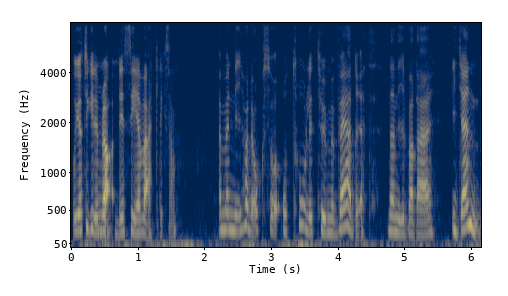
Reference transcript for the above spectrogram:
Och jag tycker det är bra, mm. det är sevärt liksom. Ja men ni hade också otroligt tur med vädret när ni var där igen,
